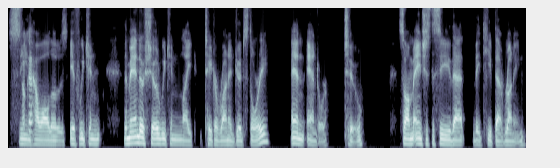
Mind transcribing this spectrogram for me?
Seeing Okay. how all those, if we can, the Mando showed we can like take a run at good story, and Andor too. So I'm anxious to see that they keep that running,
